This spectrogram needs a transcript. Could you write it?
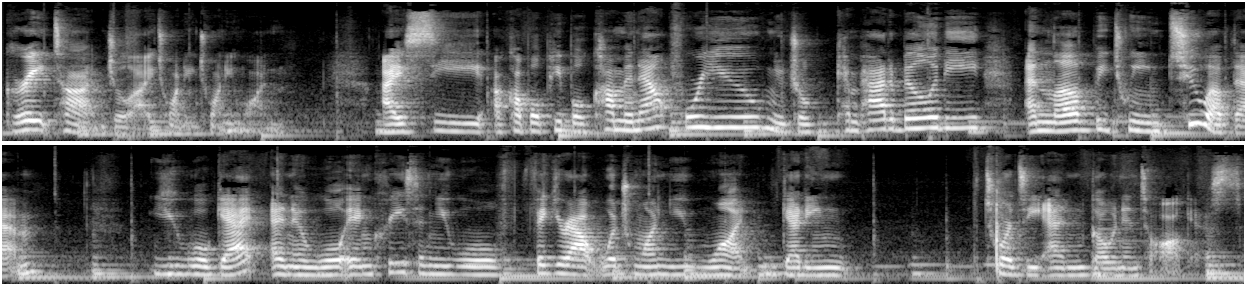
great time, July 2021. I see a couple people coming out for you, mutual compatibility, and love between two of them. You will get, and it will increase, and you will figure out which one you want getting towards the end going into August.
